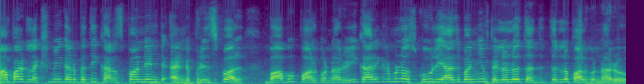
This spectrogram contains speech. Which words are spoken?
Mapati Lakshmi Ganapathi correspondent and principal Babu పాల్గొన్నారు. ఈ కార్యక్రమంలో స్కూల్ యాజమాన్యం పిల్లలు తదితరులు పాల్గొన్నారు.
